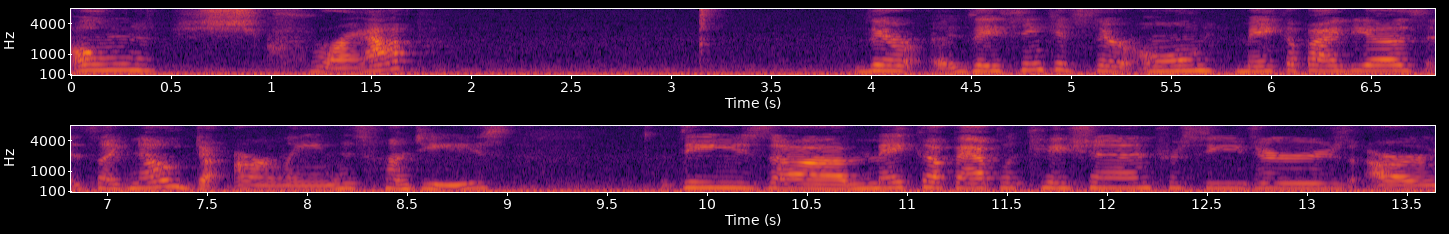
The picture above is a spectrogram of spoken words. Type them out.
own crap. They're, they think it's their own makeup ideas. It's like, no, darlings, hunties. These uh, makeup application procedures are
